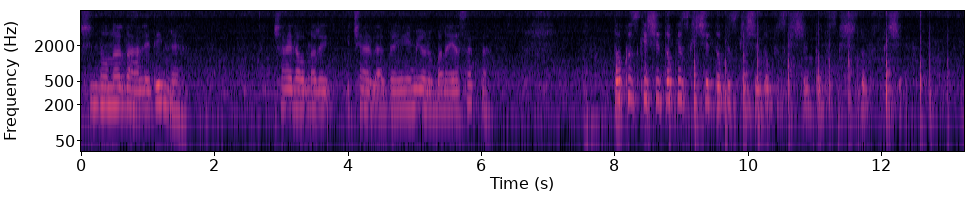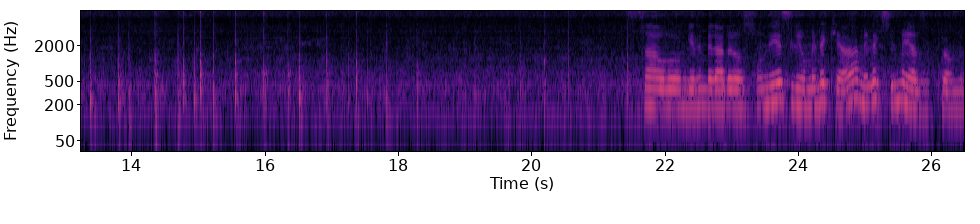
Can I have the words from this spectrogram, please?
Şimdi onları da halledeyim de. Çayla onları içerler. Ben yemiyorum. Bana yasak da. 9 kişi, 9 kişi, 9 kişi, 9 kişi, 9 kişi, 9 kişi. Sağ olun. Gelin beraber olsun. Niye siliyorsun Melek ya? Melek silme yazdıklarını.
